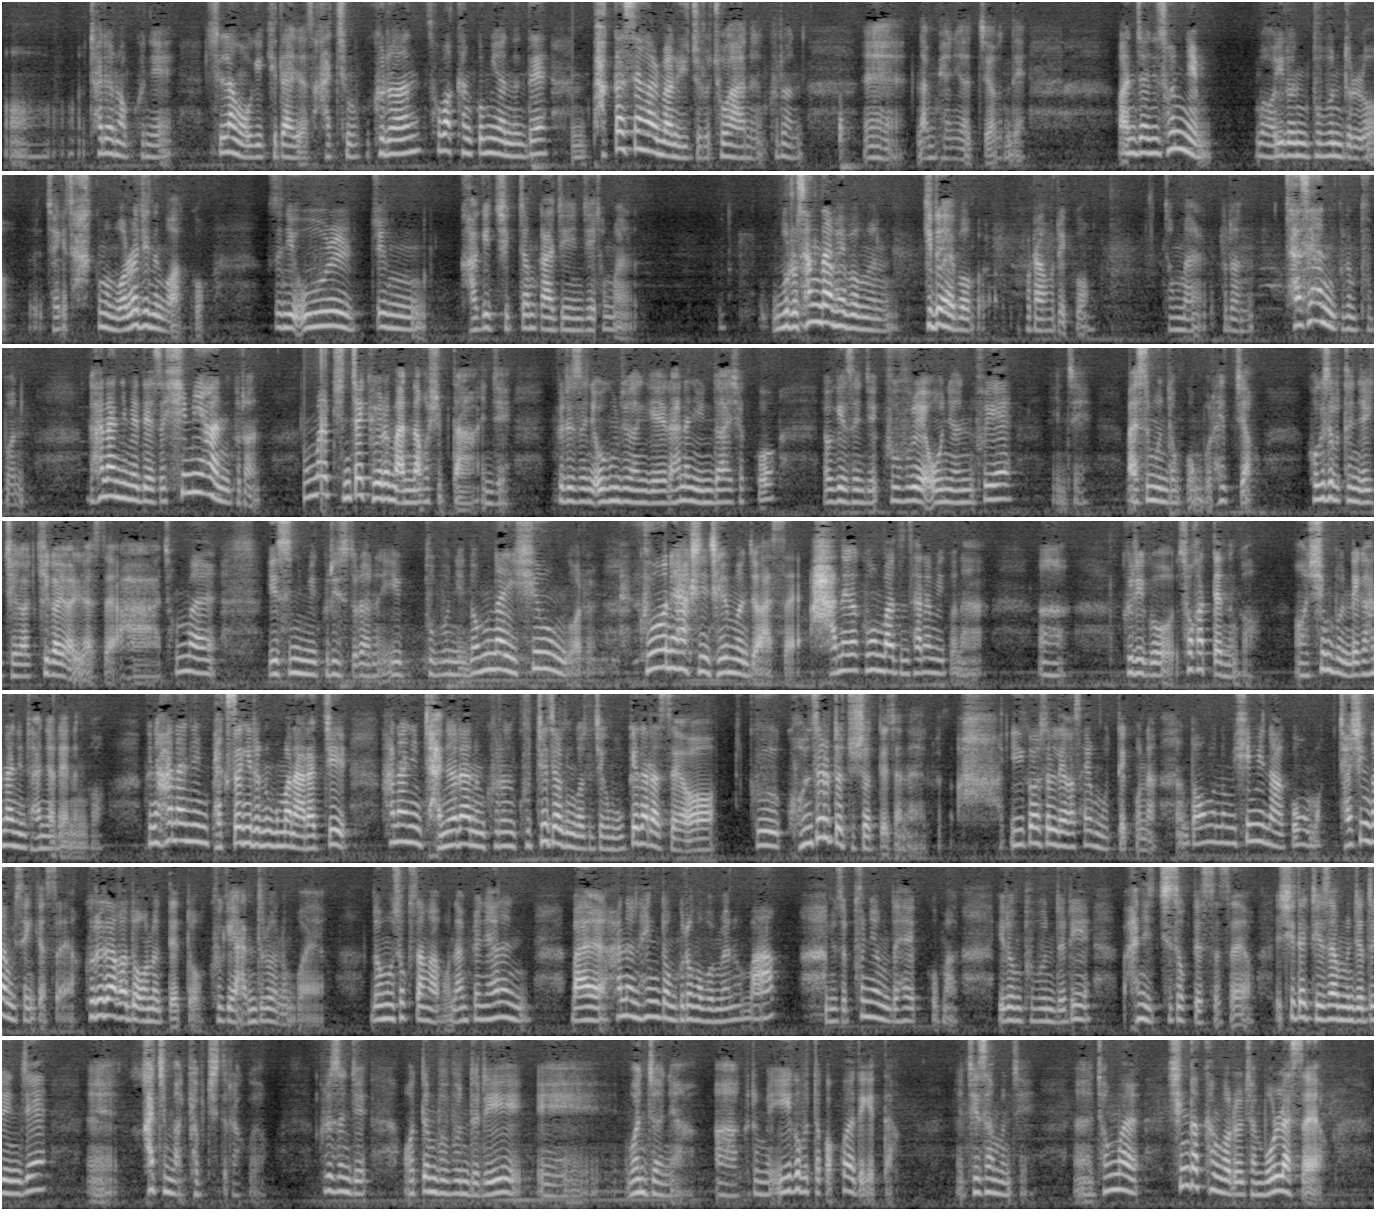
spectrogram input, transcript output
어, 차려 놓고 이제 신랑 오기 기다려서 같이 먹고 그런 소박한 꿈이었는데 음, 바깥 생활만 위주로 좋아하는 그런 예, 남편이었죠. 근데 완전히 손님 뭐 이런 부분들로 제가 자꾸만 멀어지는 것 같고 그래서 이제 우울증 가기 직전까지 이제 정말 무로 상담해 보면 기도해 보라고 그랬고 정말 그런 자세한 그런 부분 하나님에 대해서 희미한 그런 정말 진짜 교회를 만나고 싶다 이제 그래서 이제 오금중앙교회를 하나님 인도하셨고 여기에서 이제 그 후에 5년 후에 이제 말씀 운동 공부를 했죠. 거기서부터 이제 제가 귀가 열렸어요. 아 정말 예수님이 그리스도라는 이 부분이 너무나 쉬운 거를 구원의 확신이 제일 먼저 왔어요. 아 내가 구원받은 사람이구나. 어, 그리고 속았다는 거, 어, 신분 내가 하나님 자녀라는 거. 그냥 하나님 백성이라는 것만 알았지 하나님 자녀라는 그런 구체적인 것을 제가 못 깨달았어요. 그 권세를 또 주셨대잖아요. 그래서 아 이것을 내가 사용 못했구나. 너무 너무 힘이 나고 막 자신감이 생겼어요. 그러다가도 어느 때 또 그게 안 들어오는 거예요. 너무 속상하고 남편이 하는 말 하는 행동 그런 거 보면은 막 그러면서 푸념도 했고 막 이런 부분들이 많이 지속됐었어요. 시댁 제사 문제도 이제 예, 같이 막 겹치더라고요. 그래서 이제 어떤 부분들이 예, 먼저냐. 아 그러면 이거부터 꺾어야 되겠다. 제사 문제. 예, 정말 심각한 거를 전 몰랐어요.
